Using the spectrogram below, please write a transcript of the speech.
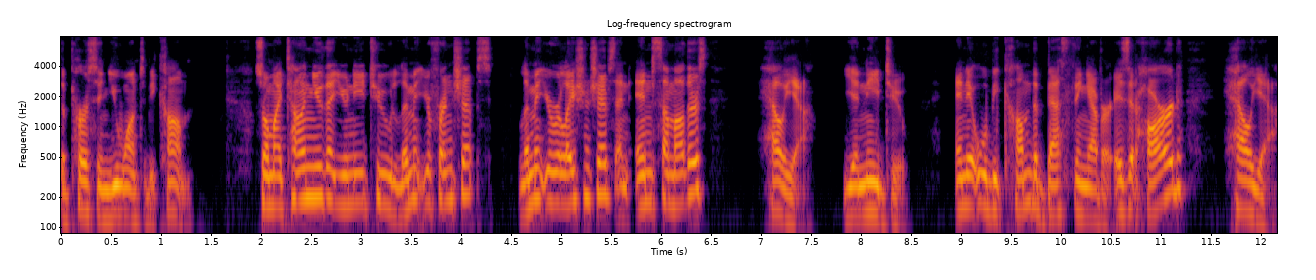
the person you want to become. So, am I telling you that you need to limit your friendships, limit your relationships, and end some others? Hell yeah, you need to. And it will become the best thing ever. Is it hard? Hell yeah,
